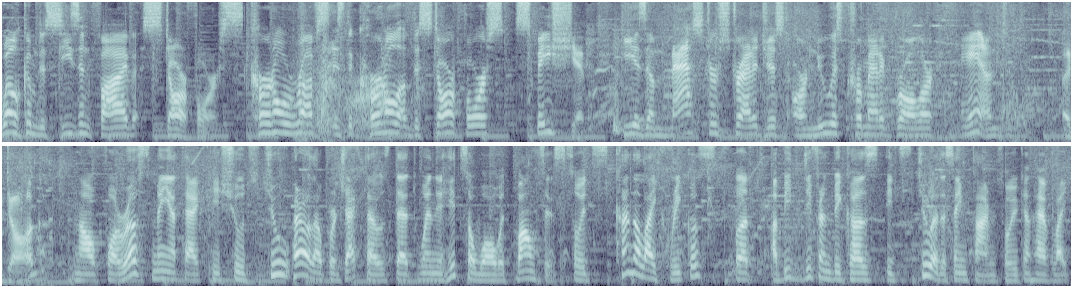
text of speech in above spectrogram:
Welcome to Season 5 Star Force. Colonel Ruffs is the colonel of the Star Force spaceship. He is a master strategist, our newest chromatic brawler, and a dog? Now, for Ruff's main attack, he shoots two parallel projectiles that when it hits a wall, it bounces. So it's kind of like Rico's, but a bit different because it's two at the same time, so you can have like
